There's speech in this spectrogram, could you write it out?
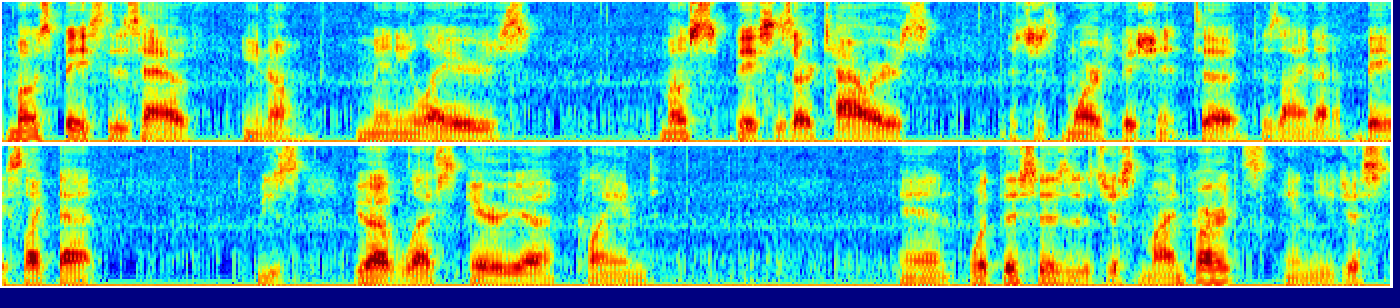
most bases have, you know, many layers. Most bases are towers. It's just more efficient to design a base like that because you have less area claimed. And what this is is just minecarts and you just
